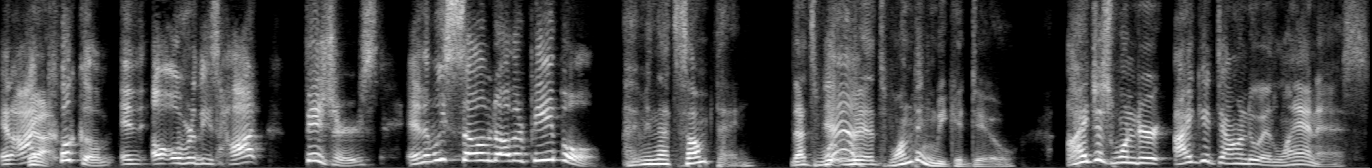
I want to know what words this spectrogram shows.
and I Yeah. cook them in over these hot fissures, and then we sell them to other people. I mean, that's something. That's Yeah. that's one thing we could do. I just wonder. I get down to Atlantis,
